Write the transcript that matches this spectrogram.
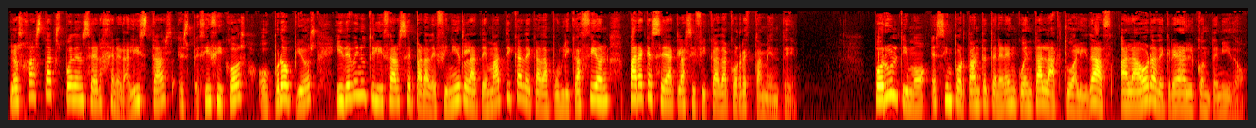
Los hashtags pueden ser generalistas, específicos o propios y deben utilizarse para definir la temática de cada publicación para que sea clasificada correctamente. Por último, es importante tener en cuenta la actualidad a la hora de crear el contenido.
